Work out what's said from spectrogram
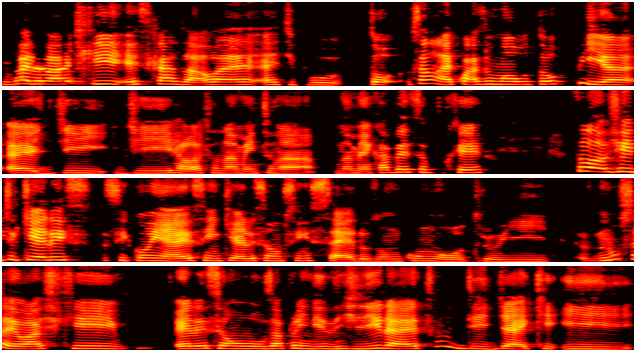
Velho, eu acho que esse casal é, é tipo, to, sei lá, é quase uma utopia é, de, de relacionamento na, na minha cabeça, porque, sei lá, o jeito que eles se conhecem, que eles são sinceros um com o outro, e não sei, eu acho que eles são os aprendizes direto de Jack e,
